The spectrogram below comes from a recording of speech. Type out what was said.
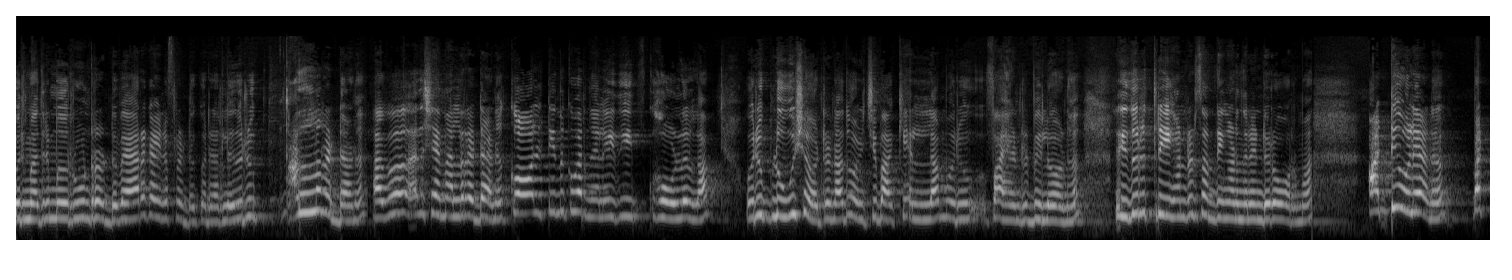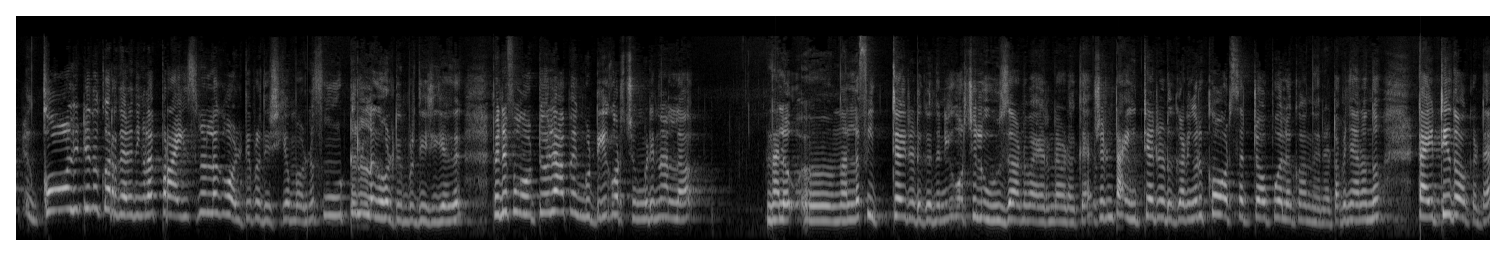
ഒരുമാതിരി മെറൂൺ റെഡ് വേറെ കൈൻഡ് ഓഫ് റെഡ് ഒക്കെ വരാറില്ല. ഇതൊരു നല്ല റെഡാണ് അപ്പോൾ അത് ശരി നല്ല റെഡാണ് ക്വാളിറ്റി എന്നൊക്കെ പറഞ്ഞാൽ ഇത് ഈ ഹോളിലുള്ള ഒരു ബ്ലൂ ഷർട്ട് ഉണ്ട്. അത് ഒഴിച്ച് ബാക്കി എല്ലാം ഒരു ഫൈവ് ഹൺഡ്രഡ് ബിലോ ആണ്. ഇതൊരു ത്രീ ഹൺഡ്രഡ് സംതിങ് ആണെന്ന് എന്റെ ഒരു ഓർമ്മ. അടിപൊളിയാണ്. ബട്ട് ക്വാളിറ്റി എന്നൊക്കെ പറഞ്ഞാൽ നിങ്ങളെ പ്രൈസിനുള്ള ക്വാളിറ്റി പ്രതീക്ഷിക്കാൻ പാടുള്ളൂ. ഫോട്ടോയിലുള്ള ക്വാളിറ്റിയും പ്രതീക്ഷിക്കരുത് പിന്നെ ഫോട്ടോയിൽ ആ പെൺകുട്ടിക്ക് കുറച്ചും കൂടി നല്ല നല്ല നല്ല ഫിറ്റ് ആയിട്ട് എടുക്കുന്നത് എനിക്ക് കുറച്ച് ലൂസാണ് വയറിന്റെ അവിടെയൊക്കെ. പക്ഷേ ടൈറ്റ് ആയിട്ട് എടുക്കുകയാണെങ്കിൽ ഒരു കോർസെറ്റ് ടോപ്പ് പോലൊക്കെ വന്നേനെ കേട്ടോ. അപ്പോൾ ഞാനൊന്ന് ടൈറ്റ് ചെയ്ത് നോക്കട്ടെ.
